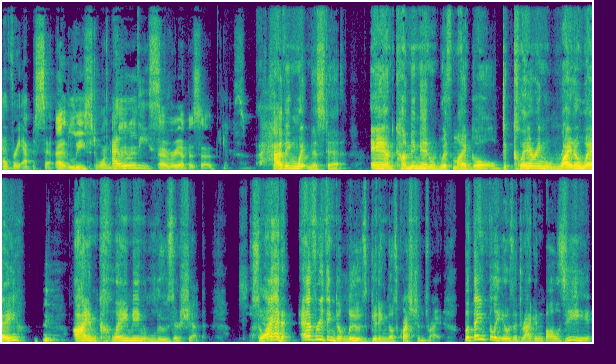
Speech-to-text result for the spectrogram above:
every episode. at least one At planet least every one. episode. Having witnessed it and coming in with my goal, declaring right away, I am claiming losership. So I had everything to lose getting those questions right. But thankfully, it was a Dragon Ball Z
